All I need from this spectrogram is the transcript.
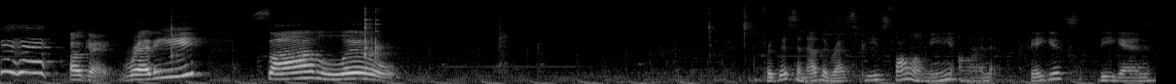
okay, ready? Salud! For this and other recipes, follow me on Vegas Vegan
